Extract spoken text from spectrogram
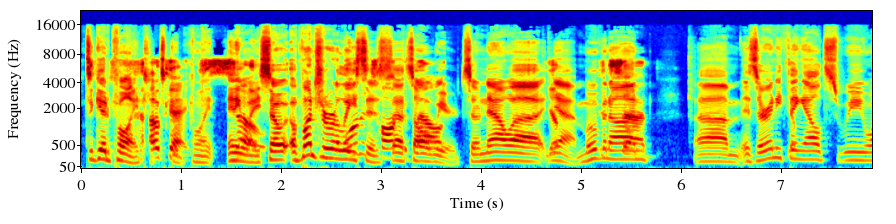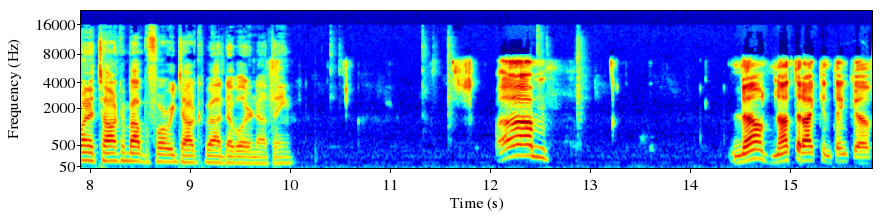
It's a good point. It's a Okay, good point. so, Anyway, so a bunch of releases. That's all weird. So now, uh, Yep, yeah, moving on. Um, is there anything else we want to talk about before we talk about Double or Nothing? Um, no, not that I can think of.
